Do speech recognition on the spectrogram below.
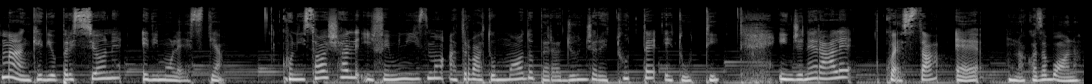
ma anche di oppressione e di molestia. Con i social il femminismo ha trovato un modo per raggiungere tutte e tutti. In generale questa è una cosa buona.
